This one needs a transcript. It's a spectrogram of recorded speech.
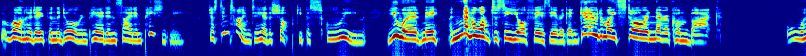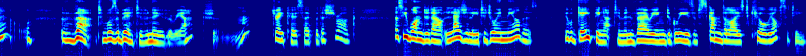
but Ron had opened the door and peered inside impatiently, just in time to hear the shopkeeper scream, You heard me! I never want to see your face here again! Get out of my store and never come back! Well, that was a bit of an overreaction, Draco said with a shrug, as he wandered out leisurely to join the others, who were gaping at him in varying degrees of scandalized curiosity.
